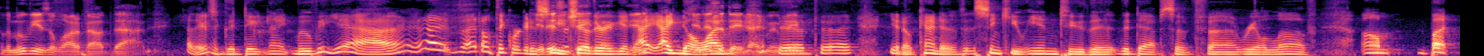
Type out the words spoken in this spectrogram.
So the movie is a lot about that. Yeah, there's a good date night movie. Yeah, I, I don't think we're going to see each other night- again. it- I, I know. it is a I'm- date night movie. that, uh, you know, kind of sink you into the the depths of uh, real love. Um, but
